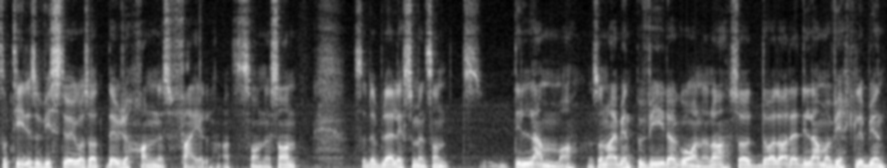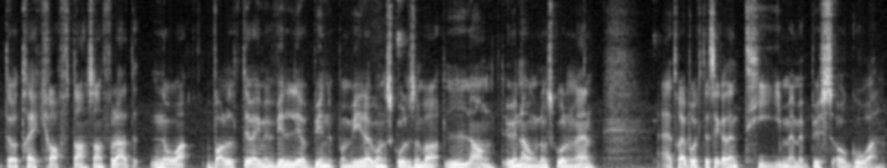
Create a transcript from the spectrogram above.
Samtidig så visste jo jeg også at det er jo ikke hans feil at sånn er sånn. Så det ble liksom et sånt dilemma. Så når jeg begynte på videregående, da, så det var da det dilemmaet virkelig begynte å tre i kraft. da, sant? For at nå valgte jeg med vilje å begynne på en videregående skole som var langt unna ungdomsskolen min. Jeg tror jeg brukte sikkert en time med buss og gå bare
